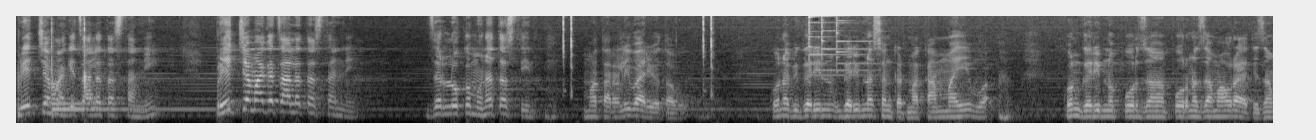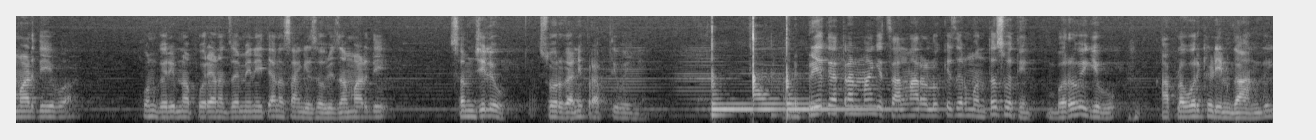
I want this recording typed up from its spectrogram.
प्रेतच्या मागे चालत असताना प्रेतच्या मागे चालत असताना जर लोक म्हणत असतील म्हाताराली बारी होता भाऊ. कोण बी गरीब गरीब न संकट मा काम माही ये बुवा. कोण गरीब न पोर ज पोरनं जमावर आहे ते जमाड दे बुवा. कोण गरीब ना पोऱ्यानं जमीन आहे त्यानं सांगे सवरी जमाड दे. समजिले हो, स्वर्गाने प्राप्ती होईल आणि प्रिय यात्रां मागे चालणारा लोक जर म्हणतच होते बरं वे घेऊ आपला वरखेडीन गाण गई.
